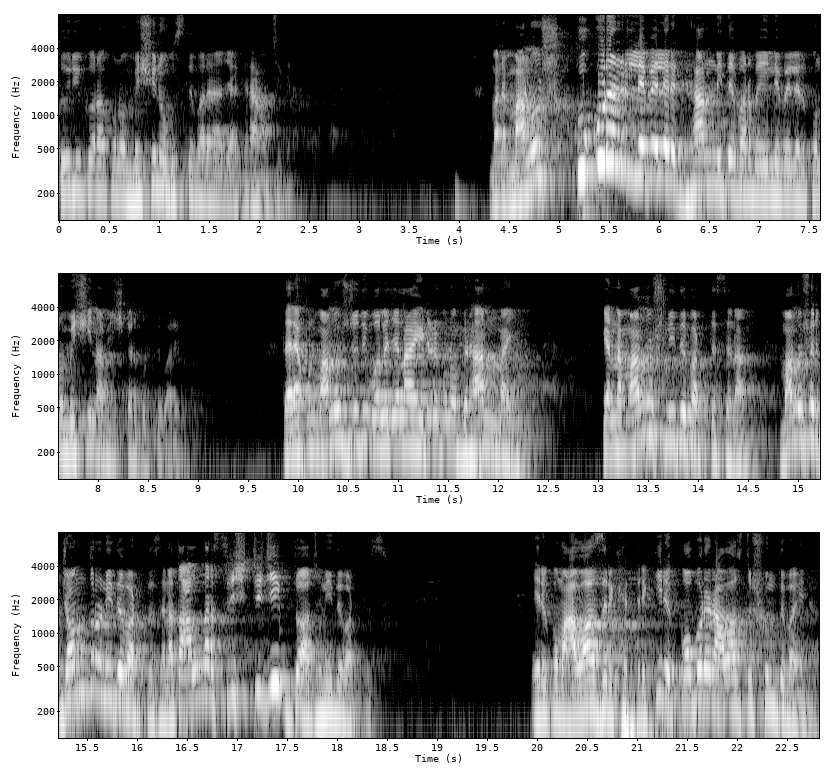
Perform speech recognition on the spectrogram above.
তৈরি করা কোনো মেশিনও বুঝতে পারে না যার ঘ্রাণ আছে কিনা। মানে মানুষ কুকুরের লেভেলের ঘ্রাণ নিতে পারবে, এই লেভেলের কোনো মেশিন আবিষ্কার করতে পারেনি। তাহলে এখন মানুষ যদি বলে যে না, এটার কোনো ঘ্রাণ নাই, কেননা মানুষ নিতে পারতেছে না, মানুষের যন্ত্র নিতে পারতেছে না, তো আল্লাহর সৃষ্টিজীব তো আছে নিতে পারতেছে। এরকম আওয়াজের ক্ষেত্রে কি রে, কবরের আওয়াজ তো শুনতে পাই না।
